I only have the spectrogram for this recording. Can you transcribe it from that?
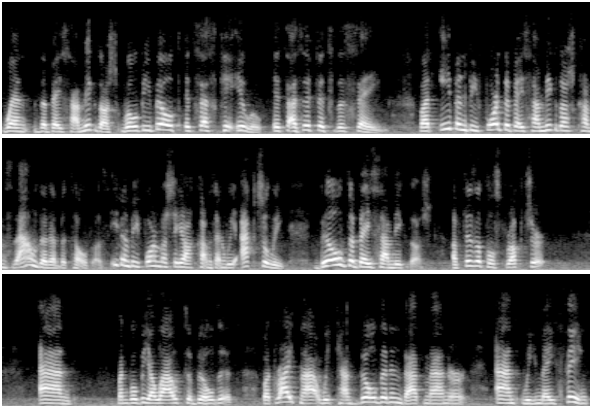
when the Beis Hamikdash will be built, it says keilu. It's as if it's the same. But even before the Beis Hamikdash comes down, the Rebbe tells us, even before Mashiach comes and we actually build the Beis Hamikdash, a physical structure, and when we'll be allowed to build it. But right now, we can't build it in that manner, and we may think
